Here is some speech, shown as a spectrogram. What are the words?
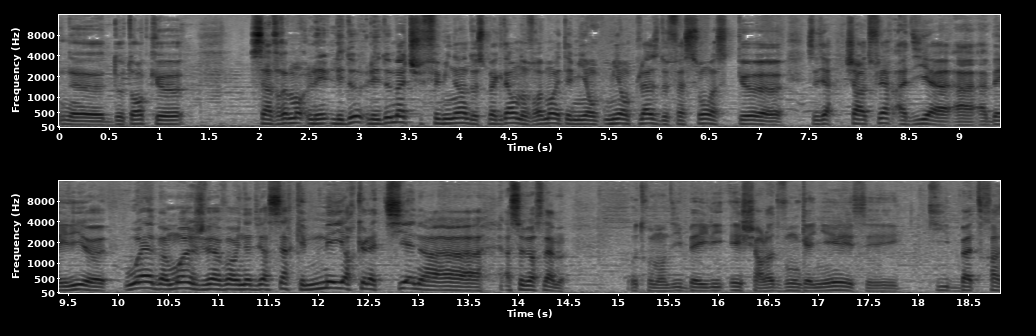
Euh, d'autant que ça vraiment les, deux, les deux matchs féminins de SmackDown ont vraiment été mis en, place de façon à ce que euh, c'est-à-dire Charlotte Flair a dit à, Bailey euh, ouais ben moi je vais avoir une adversaire qui est meilleure que la tienne à, à SummerSlam. Autrement dit Bailey et Charlotte vont gagner et c'est qui battra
